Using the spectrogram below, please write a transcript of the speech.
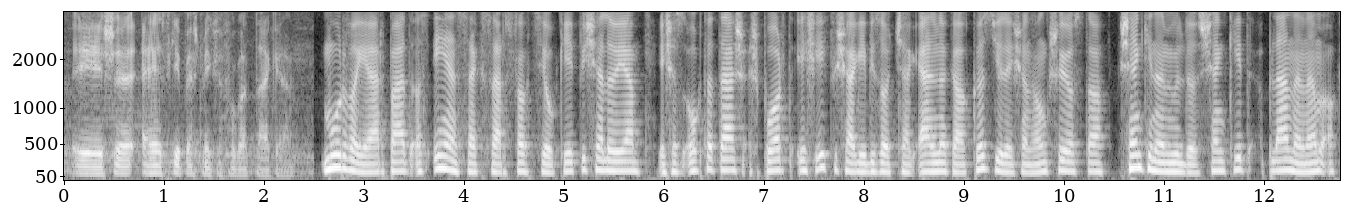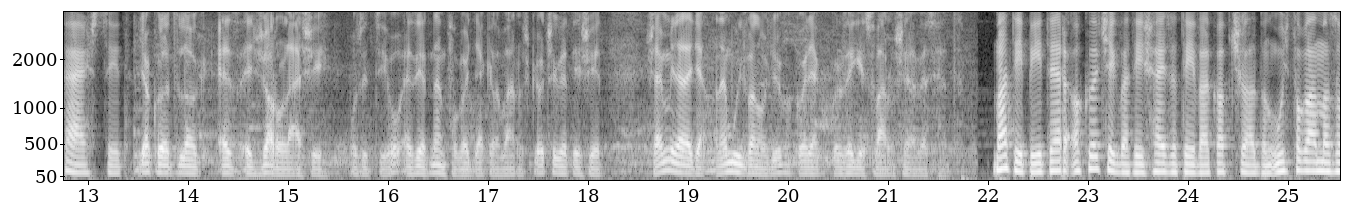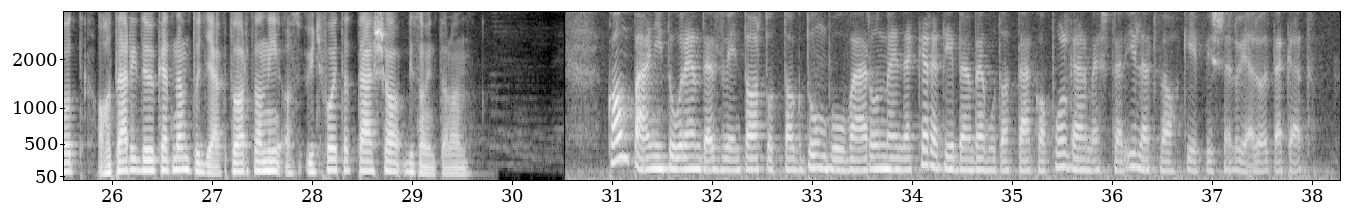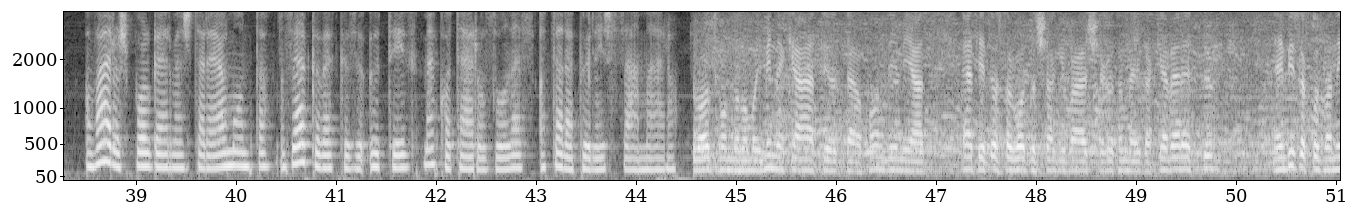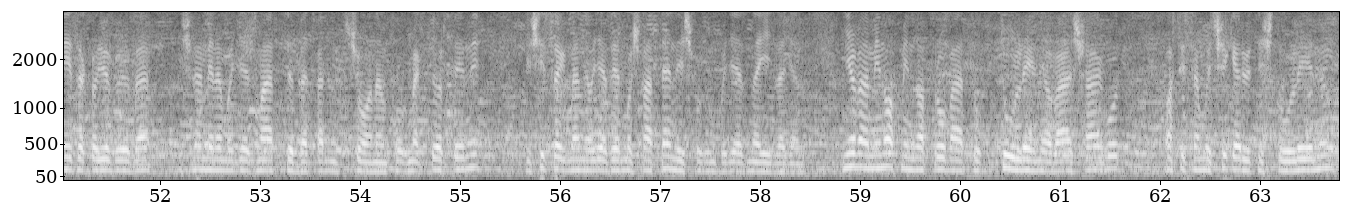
és ehhez képest mégsem fogadták el. Murvai Árpád az ilyen Szexárd frakció képviselője és az Oktatás, Sport és Ifjúsági Bizottság elnöke a közgyűlésen hangsúlyozta, senki nem üldöz senkit, pláne nem a KSC-t. Gyakorlatilag ez egy zsarolási pozíció, ezért nem fogadják el a város költségvetését. Semmi ne legyen, ha nem úgy van, hogy ők akarják, akkor az egész város elveszhet. Máté Péter a költségvetés helyzetével kapcsolatban úgy fogalmazott, a határidőket nem tudják tartani, az ügy folytatása bizonytalan. Kampányító rendezvényt tartottak Dombóváron, melynek keretében bemutatták a polgármester, illetve a képviselőjelölteket. A város polgármestere elmondta, az elkövetkező öt év meghatározó lesz a település számára. Azt gondolom, hogy mindenki átélte a pandémiát, átélte azt a gazdasági válságot, amelybe keveredtünk, de én bizakodva nézek a jövőbe, és remélem, hogy ez már többet velünk soha nem fog megtörténni, és hiszek benne, hogy ezért most már tenni is fogunk, hogy ez ne így legyen. Nyilván mi nap mint nap próbáltuk túllélni a válságot, azt hiszem, hogy sikerült is túllélnünk,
